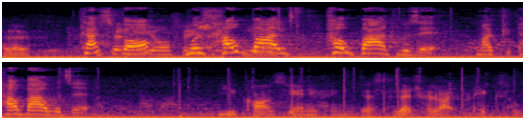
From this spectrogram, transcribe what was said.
Hello. Casper was how yeah. bad? How bad was it? My how bad was it? You can't see anything. It's literally like pixel.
